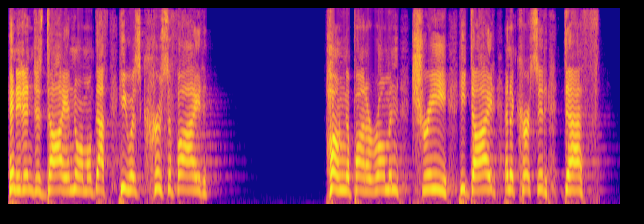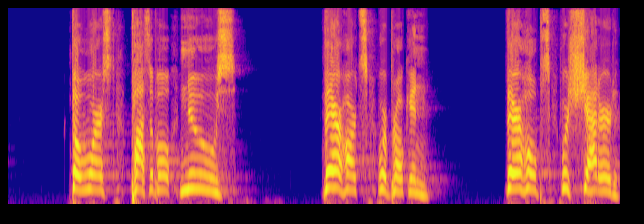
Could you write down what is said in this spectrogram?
And he didn't just die a normal death, he was crucified. Hung upon a Roman tree. He died an accursed death. The worst possible news. Their hearts were broken. Their hopes were shattered.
